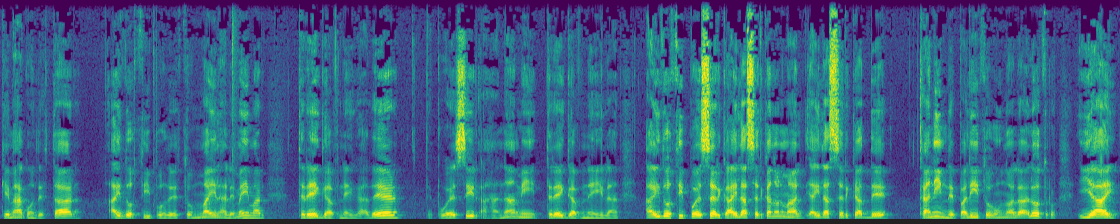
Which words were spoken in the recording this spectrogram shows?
¿qué me vas a contestar? Hay dos tipos de esto. Mail Halemeimar, Tre Gavne Gader. Te puedo decir, Ahanami, Tre Gavne Ilan hay dos tipos de cerca. Hay la cerca normal y hay la cerca de canín, de palitos, uno al lado del otro. Y hay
